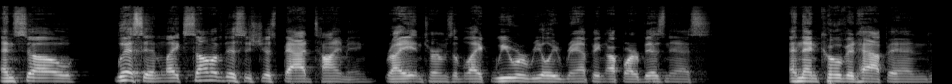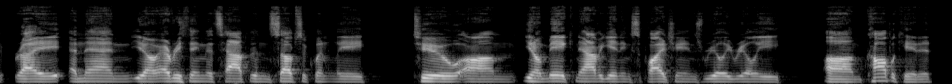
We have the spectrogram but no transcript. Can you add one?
And so, listen, like some of this is just bad timing, right? In terms of like we were really ramping up our business and then COVID happened, right? And then, you know, everything that's happened subsequently to, um, you know, make navigating supply chains really, really um, complicated.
